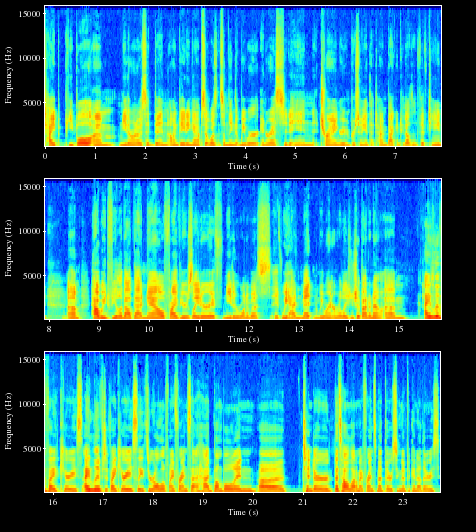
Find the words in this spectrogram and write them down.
type people. Um, neither one of us had been on dating apps. It wasn't something that we were interested in trying or even pursuing at that time back in 2015. Um, how we'd feel about that now, five years later, if neither one of us, if we hadn't met and we weren't in a relationship, I don't know. Um, I live vicarious. I lived vicariously through all of my friends that had Bumble and uh, Tinder. That's how a lot of my friends met their significant others.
